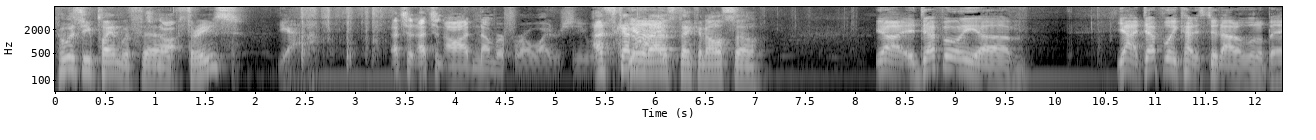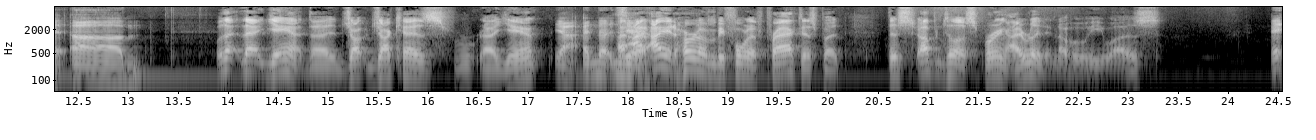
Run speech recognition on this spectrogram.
Who was he playing with? Uh, threes. Yeah. That's a, that's an odd number for a wide receiver. That's kind of Yeah, what I I- was thinking. Also, Yeah, it definitely. Um, yeah, it definitely kind of stood out a little bit. Um, well, that that Yant, the ja- Jaquez uh, Yant, yeah, and the, I. I, I had heard of him before this practice, but this up until the spring, I really didn't know who he was. Eh,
